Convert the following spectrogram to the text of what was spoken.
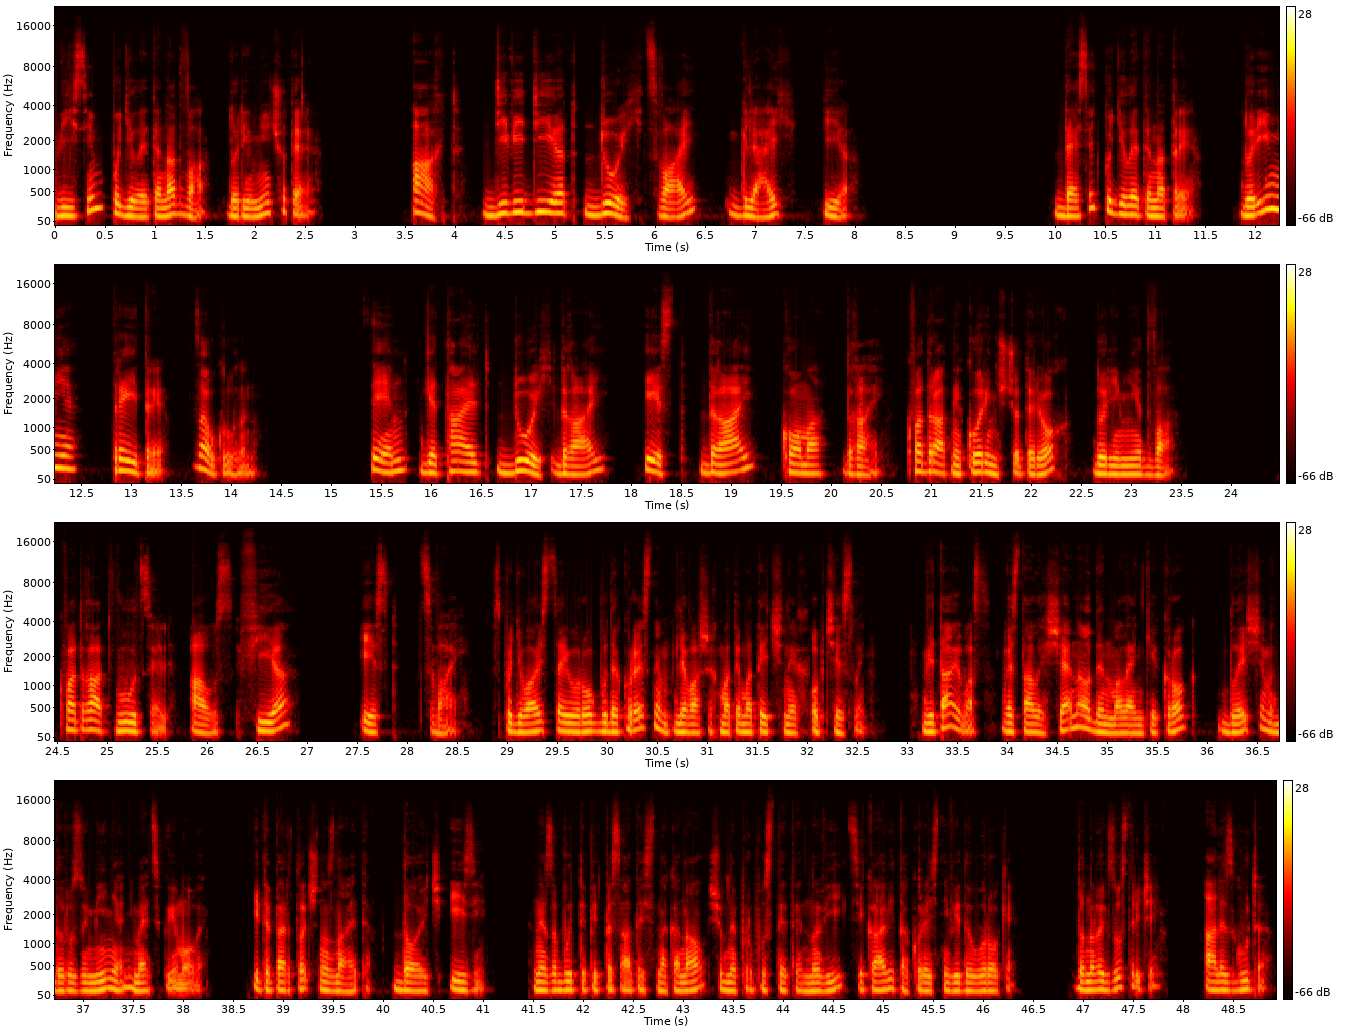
8 поділити на 2 дорівнює 4. 8 dividiert durch 2 gleich 4. 10 поділити на 3 дорівнює 3,3 заокруглено. 10 geteilt durch 3 ist 3,3. Квадратний корінь з 4 дорівнює 2. Квадратвурцель aus 4 ist 2. Сподіваюсь, цей урок буде корисним для ваших математичних обчислень. Вітаю вас! Ви стали ще на один маленький крок ближчими до розуміння німецької мови. І тепер точно знаєте Deutsch Easy. Не забудьте підписатись на канал, щоб не пропустити нові, цікаві та корисні відеоуроки. До нових зустрічей! Alles Gute!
